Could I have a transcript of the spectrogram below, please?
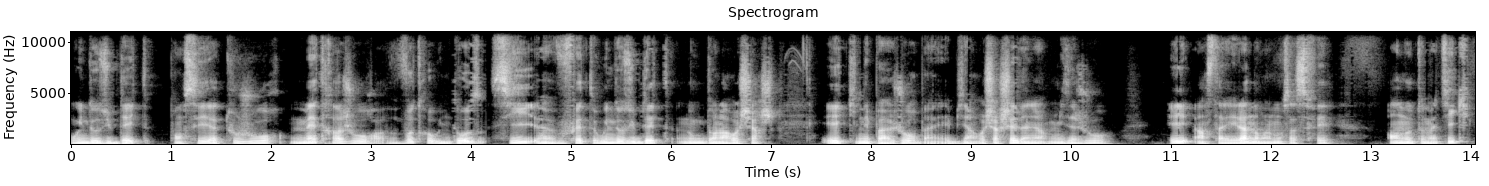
Windows Update. Pensez à toujours mettre à jour votre Windows. Si euh, vous faites Windows Update donc dans la recherche et qui n'est pas à jour, ben, eh recherchez la dernière mise à jour et installez-la. Normalement, ça se fait en automatique.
